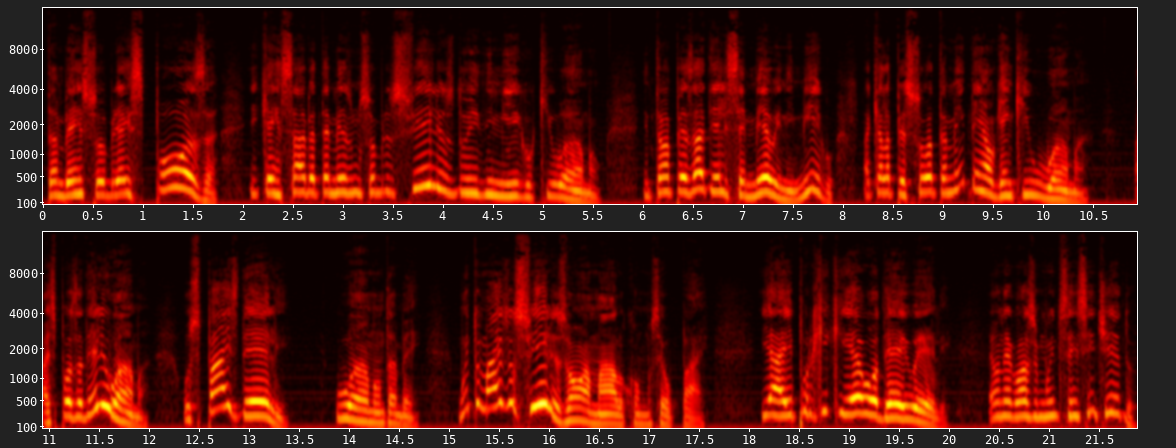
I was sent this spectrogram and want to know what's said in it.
também sobre a esposa e, quem sabe, até mesmo sobre os filhos do inimigo que o amam. Então, apesar de ele ser meu inimigo, aquela pessoa também tem alguém que o ama. A esposa dele o ama. Os pais dele o amam também. Muito mais os filhos vão amá-lo como seu pai. E aí, por que, que eu odeio ele? É um negócio muito sem sentido.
